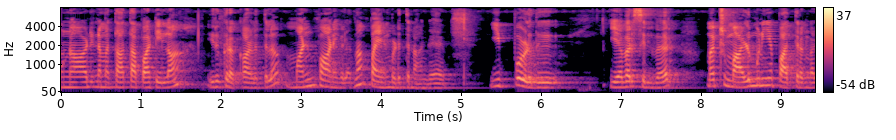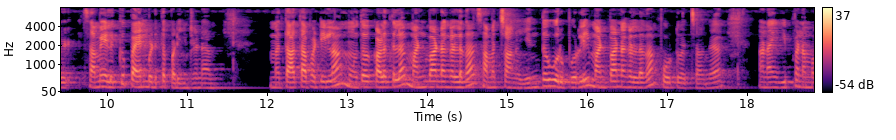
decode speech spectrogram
முன்னாடி நம்ம தாத்தா பாட்டிலாம் இருக்கிற காலத்தில் மண் பானைகளை தான் பயன்படுத்தினாங்க. இப்பொழுது எவர் சில்வர் மற்றும் அலுமினிய பாத்திரங்கள் சமையலுக்கு பயன்படுத்தப்படுகின்றன. நம்ம தாத்தா பாட்டிலாம் முத காலத்தில் மண்பாண்டங்களில் தான் சமைச்சாங்க. எந்த ஒரு பொருளையும் மண்பாண்டங்களில் தான் போட்டு வச்சாங்க. ஆனால் இப்போ நம்ம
